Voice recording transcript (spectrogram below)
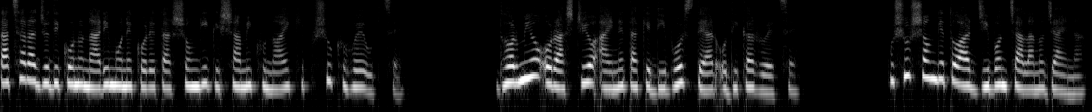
তাছাড়া যদি কোনো নারী মনে করে তার সঙ্গী স্বামী খু নয়, কি সুখ হয়ে উঠছে। ধর্মীয় ও রাষ্ট্রীয় আইনে তাকে ডিভোর্স দেওয়ার অধিকার রয়েছে। পশুর সঙ্গে তো আর জীবন চালানো যায় না।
